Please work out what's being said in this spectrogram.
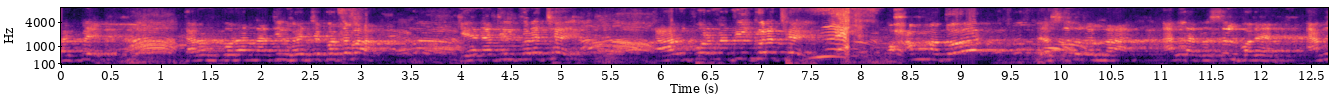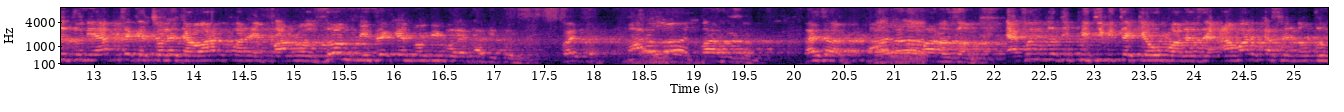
থাকবে? কারণ কোরআন নাজিল হয়েছে কতবার? কে নাজিল করেছে? কার উপর নাজিল করেছে? মোহাম্মদ রসুল্লাহ আল্লাহ রসুল বলেন আমি দুনিয়ার থেকে চলে যাওয়ার পরে বারো জন নিজেকে নবী বলে দাবি করবে। বারো জন। এখন যদি পৃথিবীতে কেউ বলে যে আমার কাছে নতুন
